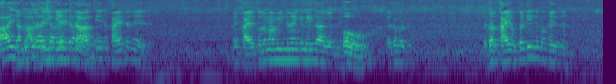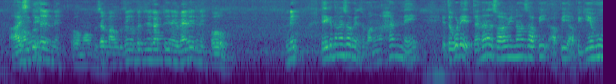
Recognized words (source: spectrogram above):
ආයි ඉපදිලා එක ශරීරය දාලා තියෙන කයට නේද? මේ කය තුල මම ඉන්නවා කියලා හිතාගන්නේ. ඔව් එතකොට එතකොට කය උපදින්නේ මොකෙන්ද? ආයි සිතේ. මවුකුසෙන්නේ. ඔව් මවුකුසෙන් උපදින කට්ටිය නේ මැරෙන්නේ. ඔව් නේ? ඒක තමයි ස්වාමීන් වහන්සේ මං අහන්නේ එතකොට එතන ස්වාමීන් වහන්සේ අපි අපි අපි කියමු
